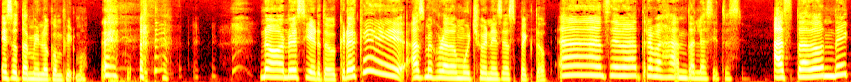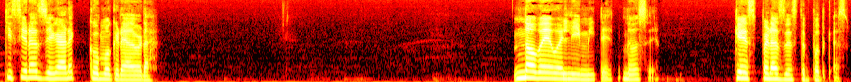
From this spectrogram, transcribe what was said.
Eso también lo confirmo. no, no es cierto. Creo que has mejorado mucho en ese aspecto. Ah, se va trabajando la situación. ¿Hasta dónde quisieras llegar como creadora? No veo el límite, no sé. ¿Qué esperas de este podcast?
